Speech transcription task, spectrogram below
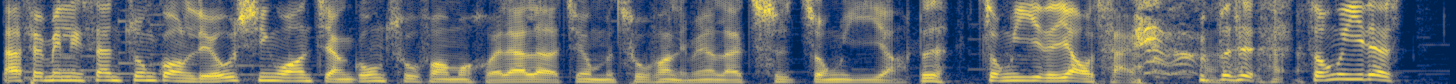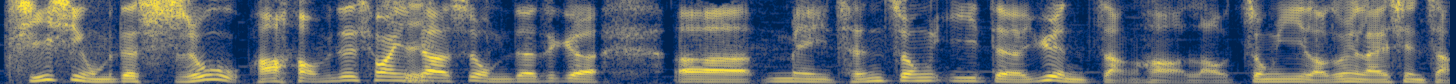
FM 零零三中广流行网蒋公厨房，我们回来了。今天我们厨房里面要来吃中医啊，不是中医的药材，不是中医的提醒我们的食物。好，我们这欢迎到是我们的这个呃美城中医的院长哈，老中医老中医来现场。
